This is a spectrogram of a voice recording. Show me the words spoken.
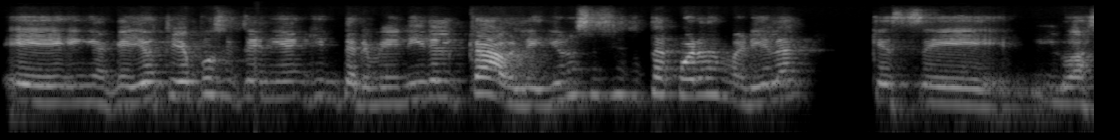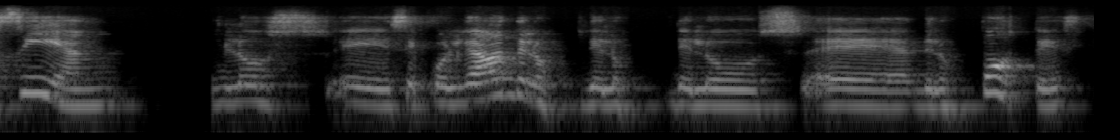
Eh, en aquellos tiempos sí tenían que intervenir el cable. Yo no sé si tú te acuerdas, Mariela, que se lo hacían, los, eh, se colgaban de los, de los, de los, eh, de los postes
